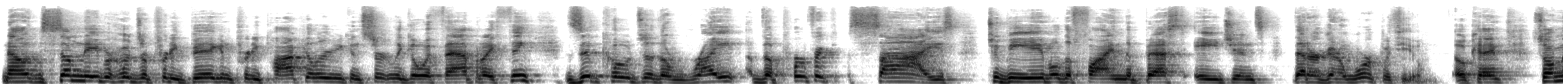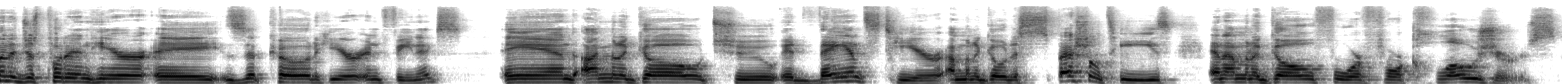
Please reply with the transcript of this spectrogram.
Now, some neighborhoods are pretty big and pretty popular. You can certainly go with that, but I think zip codes are the right, the perfect size to be able to find the best agents that are going to work with you. Okay. So I'm going to just put in here a zip code here in Phoenix. And I'm going to go to advanced here. I'm going to go to specialties and I'm going to go for foreclosures.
